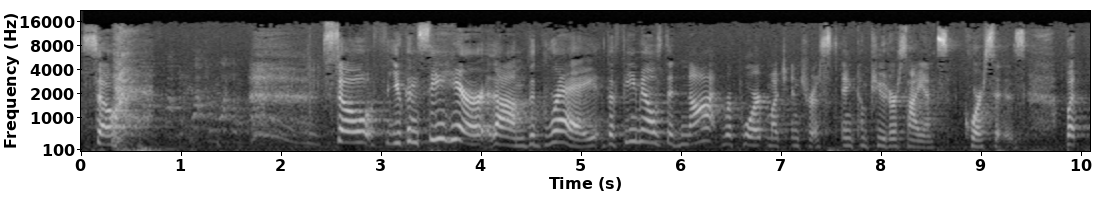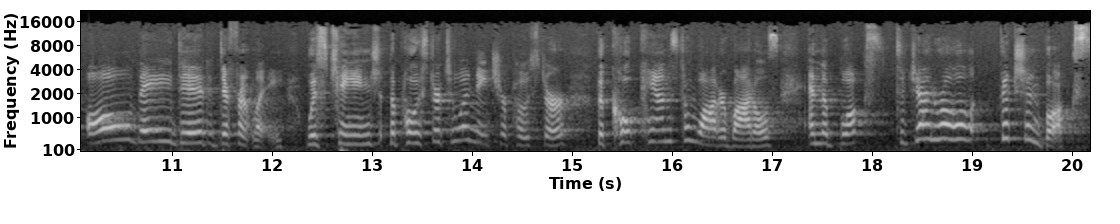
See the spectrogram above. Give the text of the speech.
So. So you can see here um, the gray, the females did not report much interest in computer science courses. But all they did differently was change the poster to a nature poster, the Coke cans to water bottles, and the books to general fiction books.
